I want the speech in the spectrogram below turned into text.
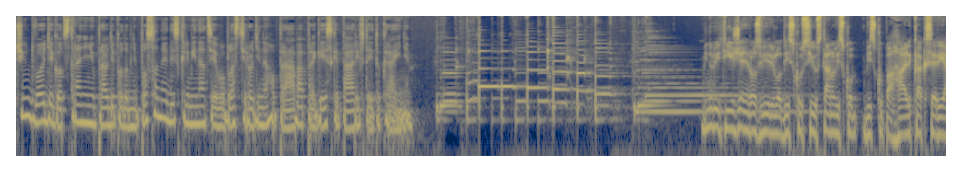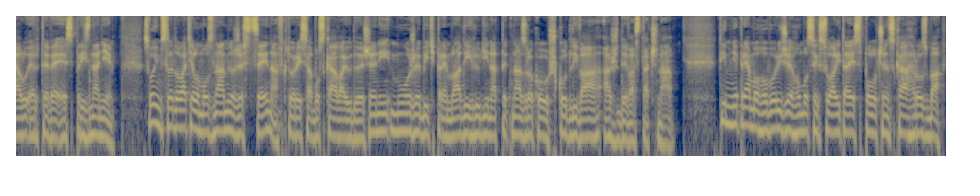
Čím dôjde k odstráneniu pravdepodobne poslednej diskriminácie v oblasti rodinného práva pre gejské páry v tejto krajine. Minulý týždeň rozvírilo diskusiu stanovisko biskupa Haľka k seriálu RTVS Priznanie. Svojim sledovateľom oznámil, že scéna, v ktorej sa boskávajú dve ženy, môže byť pre mladých ľudí nad 15 rokov škodlivá až devastačná. Tým nepriamo hovorí, že homosexualita je spoločenská hrozba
